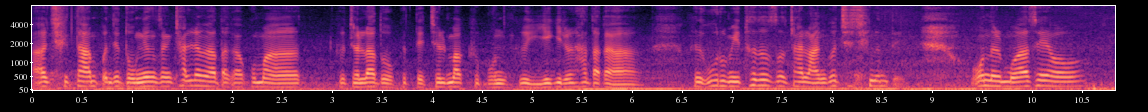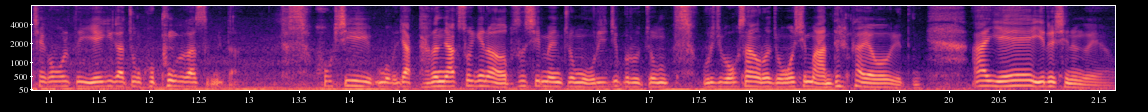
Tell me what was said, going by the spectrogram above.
아저 다음번째 동영상 촬영하다가 그만 그 전라도 그때 절마크 본 그 얘기를 하다가 그 울음이 터져서 잘 안 고쳐지는데 오늘 뭐 하세요? 제가 올때 얘기가 좀 고픈 것 같습니다. 혹시 뭐약 다른 약속이나 없으시면 좀 우리 집으로 좀 우리 집 옥상으로 좀 오시면 안 될까요? 그랬더니 아 예 이러시는 거예요.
